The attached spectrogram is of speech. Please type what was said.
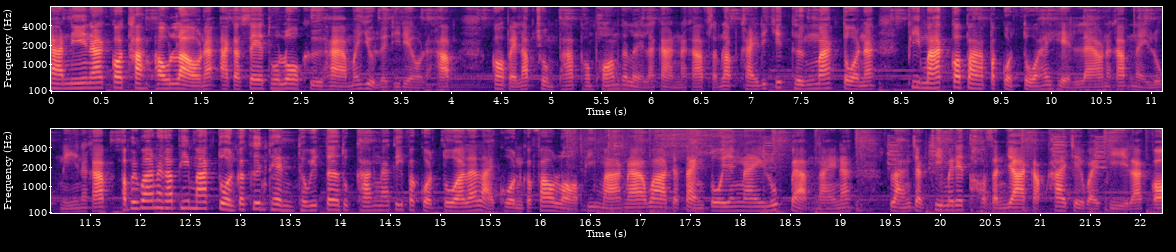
งานนี้นะก็ทำเอาเหล่านะอากาเซ่ทั่วโลกคือหาไม่หยุดเลยทีเดียวนะครับ ก็ไปรับชมภาพพร้อม ๆ กันเลยละกันนะครับสำหรับใครที่คิดถึงมาร์กตัวนะ พี่มาร์กก็มาปรากฏตัวให้เห็นแล้วนะครับในลุคนี้นะครับเอาเป็นว่านะครับพี่มาร์กตัวก็ขึ้นเทรนทวิตเตอร์ทุกครั้งนะที่ปรากฏตัวและหลายคนก็เฝ้ารอพี่มาร์กนะว่าจะแต่งตัวยังไงลุคแบบไหนนะหลังจากที่ไม่ได้ต่อสัญญากับับค่าย JYP แล้วก็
